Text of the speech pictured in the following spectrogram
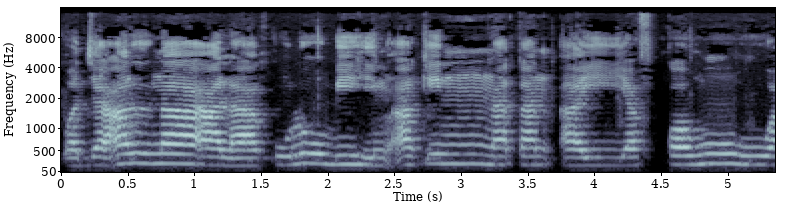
wa ja'alna ala qulubihim akinnatan ay yafqahuhu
